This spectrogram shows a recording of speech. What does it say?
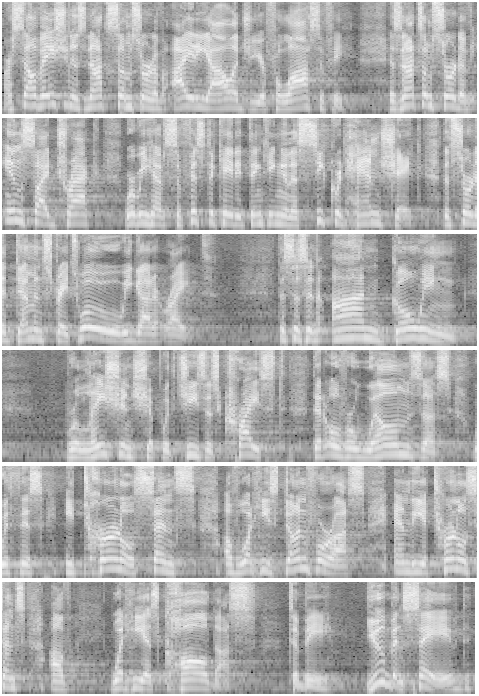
Our salvation is not some sort of ideology or philosophy. It's not some sort of inside track where we have sophisticated thinking and a secret handshake that sort of demonstrates, whoa, we got it right. This is an ongoing relationship with Jesus Christ that overwhelms us with this eternal sense of what He's done for us and the eternal sense of what He has called us to be. You've been saved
